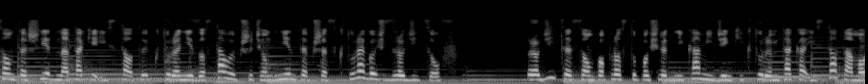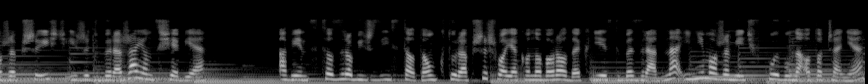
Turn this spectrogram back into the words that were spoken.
Są też jedna takie istoty, które nie zostały przyciągnięte przez któregoś z rodziców. Rodzice są po prostu pośrednikami, dzięki którym taka istota może przyjść i żyć wyrażając siebie. A więc co zrobisz z istotą, która przyszła jako noworodek, jest bezradna i nie może mieć wpływu na otoczenie?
